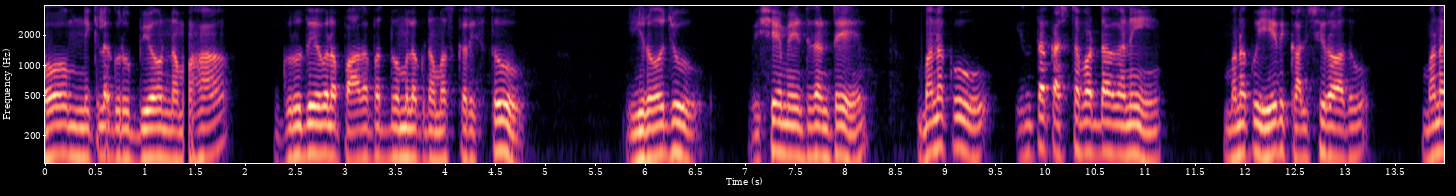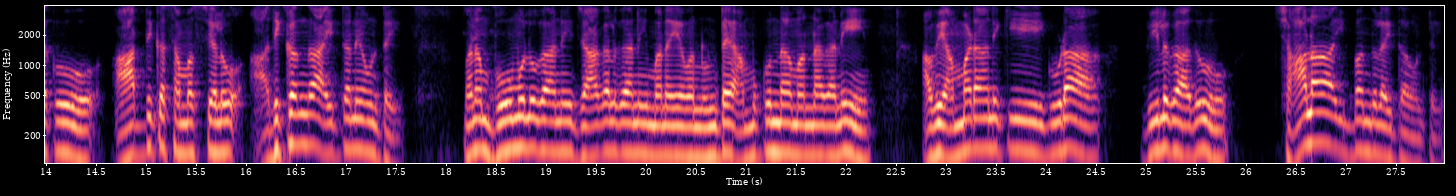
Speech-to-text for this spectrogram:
ఓం నిఖిల గురుభ్యో నమ. గురుదేవుల పాదపద్మములకు నమస్కరిస్తూ ఈరోజు విషయం ఏంటిదంటే మనకు ఇంత కష్టపడ్డా కానీ మనకు ఏది కలిసి రాదు మనకు ఆర్థిక సమస్యలు అధికంగా అయితేనే ఉంటాయి. మనం భూములు కానీ జాగలు కానీ మన ఏమైనా ఉంటే అమ్ముకుందామన్నా కానీ అవి అమ్మడానికి కూడా వీలు కాదు చాలా ఇబ్బందులు అవుతూ ఉంటాయి.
